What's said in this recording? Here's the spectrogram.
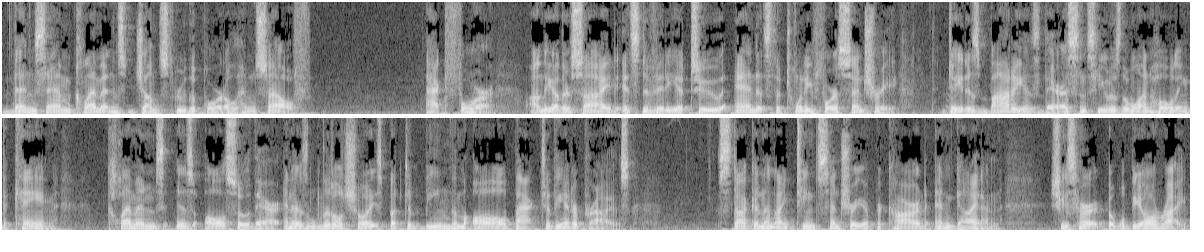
Then Sam Clemens jumps through the portal himself. Act 4. On the other side, it's Devidia 2 and it's the 24th century. Data's body is there since he was the one holding the cane. Clemens is also there, and there's little choice but to beam them all back to the Enterprise. Stuck in the 19th century are Picard and Guinan. She's hurt, but will be all right,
